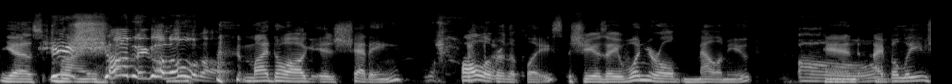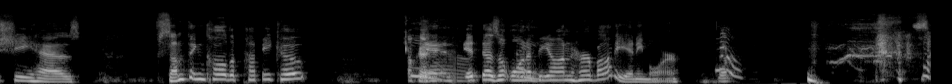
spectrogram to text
yes, She's my, shedding all over. my dog is shedding all over the place. She is a one-year-old Malamute, Oh, and I believe she has something called a puppy coat, okay. and it doesn't want to be on her body anymore. so,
